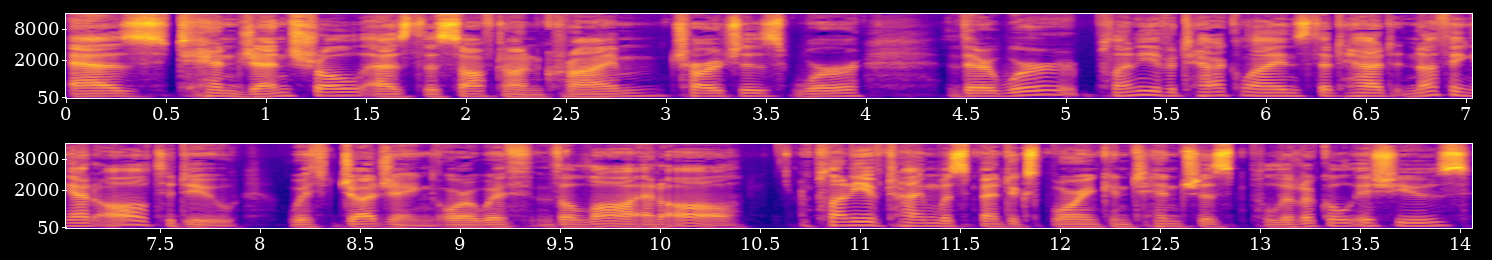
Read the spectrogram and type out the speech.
As tangential as the soft on crime charges were, there were plenty of attack lines that had nothing at all to do with judging or with the law at all. Plenty of time was spent exploring contentious political issues,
